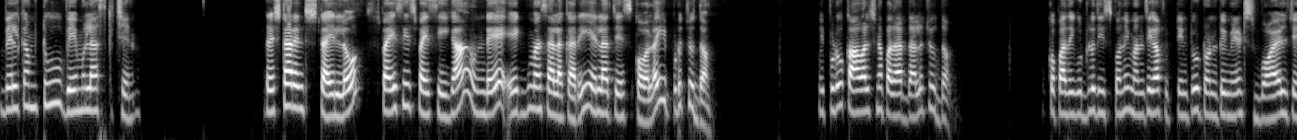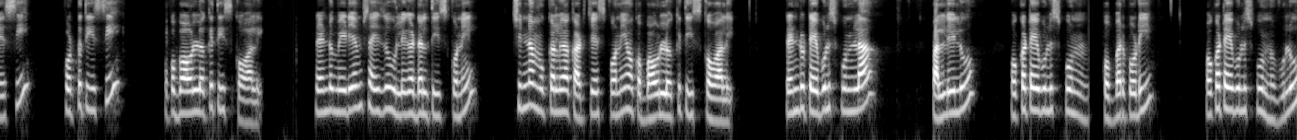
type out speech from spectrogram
Welcome to Vemulas kitchen restaurant స్టైల్లో spicy స్పైసీగా ఉండే ఎగ్ మసాలా కర్రీ ఎలా చేసుకోవాలో ఇప్పుడు చూద్దాం. ఇప్పుడు కావాల్సిన పదార్థాలు చూద్దాం. ఒక పది గుడ్లు తీసుకొని మంచిగా fifteen to twenty minutes boil చేసి పొట్టు తీసి ఒక బౌల్లోకి తీసుకోవాలి. రెండు మీడియం సైజు ఉల్లిగడ్డలు తీసుకొని చిన్న ముక్కలుగా కట్ చేసుకొని ఒక బౌల్లోకి తీసుకోవాలి. రెండు టేబుల్ స్పూన్ల పల్లీలు ఒక టేబుల్ స్పూన్ కొబ్బరి పొడి ఒక టేబుల్ స్పూన్ నువ్వులు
